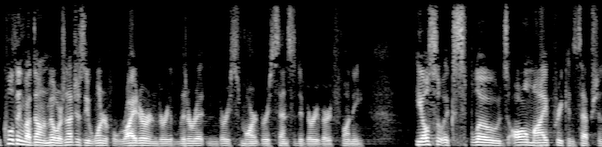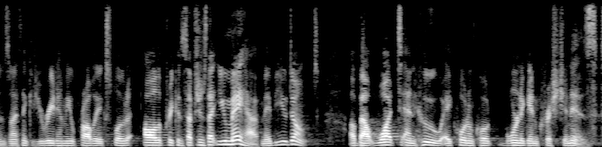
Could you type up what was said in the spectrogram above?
the cool thing about Donald Miller is not just he's a wonderful writer and very literate and very smart, very sensitive, very, very funny. He also explodes all my preconceptions. And I think if you read him, he'll probably explode all the preconceptions that you may have, maybe you don't, about what and who a quote unquote born again Christian is.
